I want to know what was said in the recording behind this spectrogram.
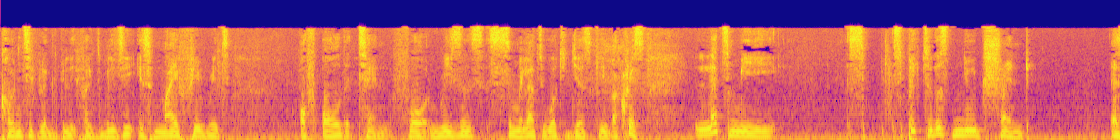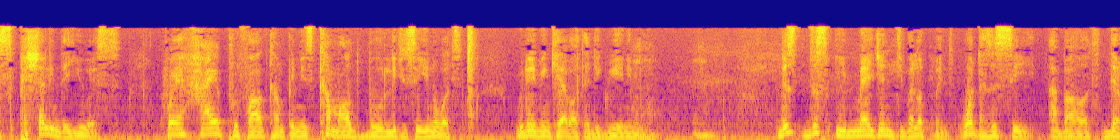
cognitive flexibility, flexibility is my favorite of all the ten for reasons similar to what you just gave. But Chris, let me sp- speak to this new trend, especially in the US, where high profile companies come out boldly to say, you know what, we don't even care about a degree anymore. Mm-hmm. This this emergent development, what does it say about the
